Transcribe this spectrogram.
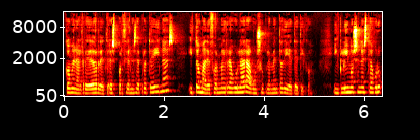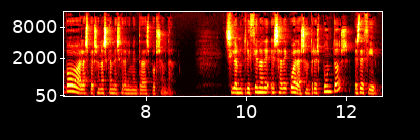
Comen alrededor de tres porciones de proteínas y toma de forma irregular algún suplemento dietético. Incluimos en este grupo a las personas que han de ser alimentadas por sonda. Si la nutrición es adecuada son tres puntos, es decir,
